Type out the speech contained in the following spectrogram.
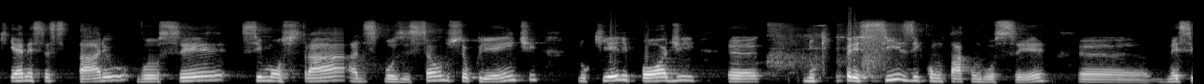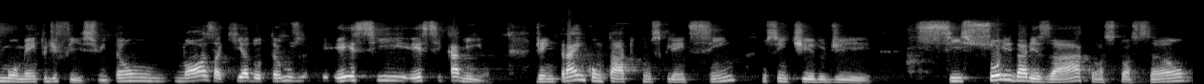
que é necessário você se mostrar à disposição do seu cliente no que ele pode, é, no que precise contar com você, é, nesse momento difícil. Então, nós aqui adotamos esse, esse caminho de entrar em contato com os clientes, sim, no sentido de se solidarizar com a situação,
